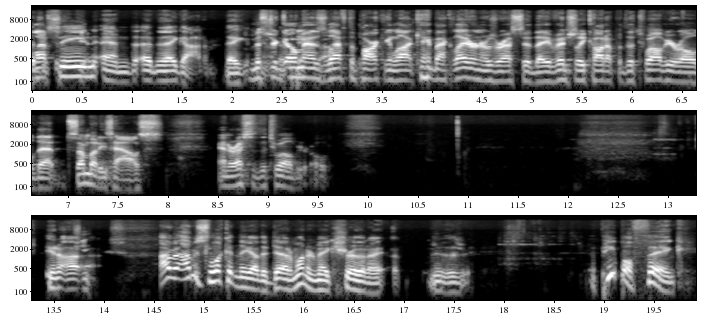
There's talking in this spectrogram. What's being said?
the left the- scene and uh, they got him. They, you know, Mr. they- they Gomez left the parking lot, came back later, and was arrested. They eventually caught up with the 12 year old at somebody's house and arrested the 12 year old. You know, I, I, I was looking the other day. I wanted to make sure that I. you know, people think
